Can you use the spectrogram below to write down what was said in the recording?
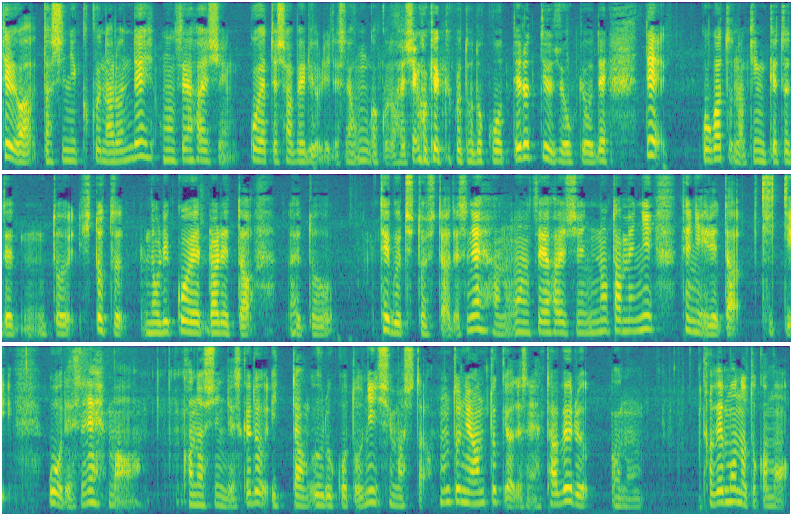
手が出しにくくなるんで音声配信こうやって喋るよりですね音楽の配信が結局滞ってるっていう状況でで5月の金欠で、うんと、一つ乗り越えられた、えっと、手口としてはですねあの音声配信のために手に入れた機器をですねまあ悲しいんですけど一旦売ることにしました。本当にあの時はですね食べるあの食べ物とかも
